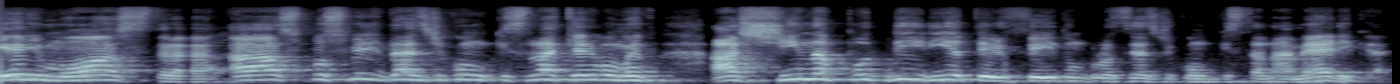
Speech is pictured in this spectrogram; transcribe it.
ele mostra as possibilidades de conquista naquele momento. A China poderia ter feito um processo de conquista na América,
